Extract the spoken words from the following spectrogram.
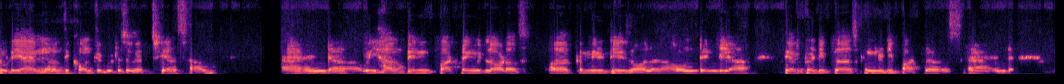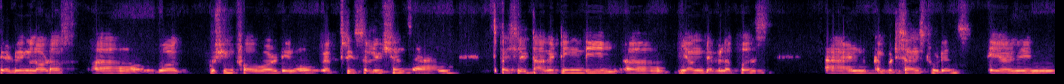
today I'm one of the contributors of Web3 Assam. And uh, we have been partnering with a lot of uh, communities all around India. We have 20 plus community partners, and we are doing a lot of uh, work pushing forward, you know, Web3 solutions, and especially targeting the uh, young developers and computer science students here in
